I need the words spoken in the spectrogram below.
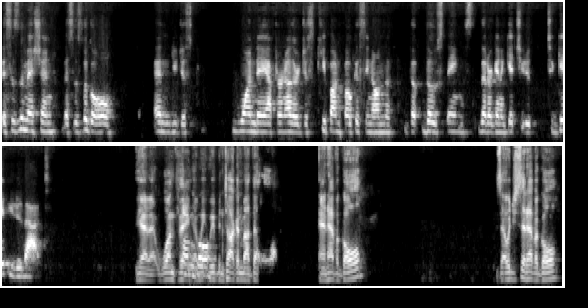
this is the mission this is the goal and you just one day after another just keep on focusing on the, the those things that are going to get you to, to get you to that Yeah, that one thing we, we've been talking about that a lot. And have a goal. Is that what you said? Have a goal.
